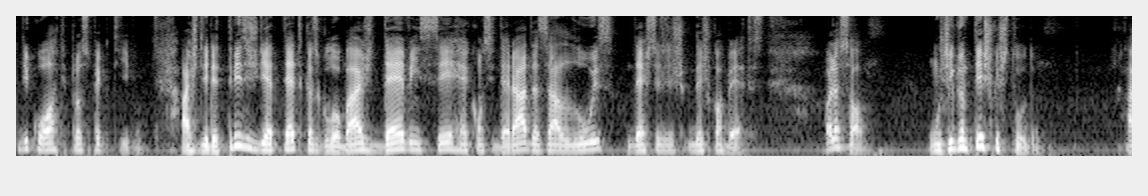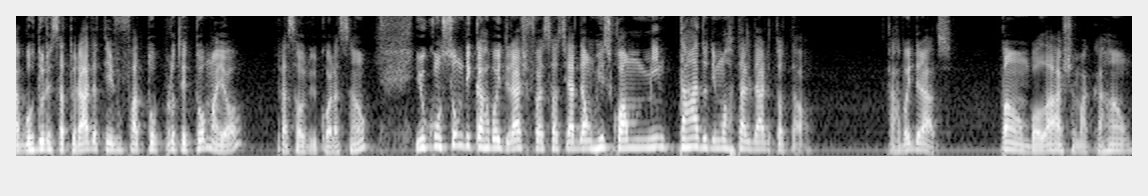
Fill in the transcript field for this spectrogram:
de coorte prospectivo. As diretrizes dietéticas globais devem ser reconsideradas à luz destas descobertas. Olha só, um gigantesco estudo. A gordura saturada teve um fator protetor maior para a saúde do coração e o consumo de carboidratos foi associado a um risco aumentado de mortalidade total. Carboidratos: pão, bolacha, macarrão,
